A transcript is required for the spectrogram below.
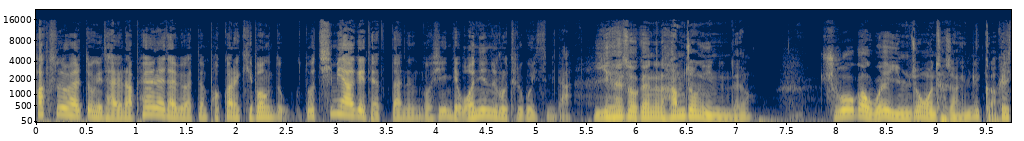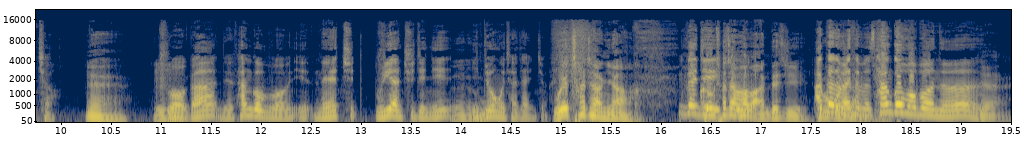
학술 활동의 자유나 표현의 자유 같은 법관의 기본도 침해하게 됐다는 것이 이제 원인으로 들고 있습니다. 이 해석에는 함정이 있는데요. 주어가 왜 임종원 차장입니까? 그렇죠. 예. 음. 주어가 이제 상고법원의 추- 무리한 추진이 예, 임종훈 차장이죠. 왜 차장이야? 그러니까 이제 차장하면 그 안 되지. 아까도. 말씀드린 상고법원은 예.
